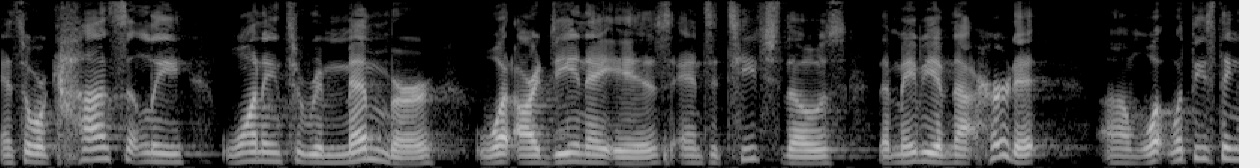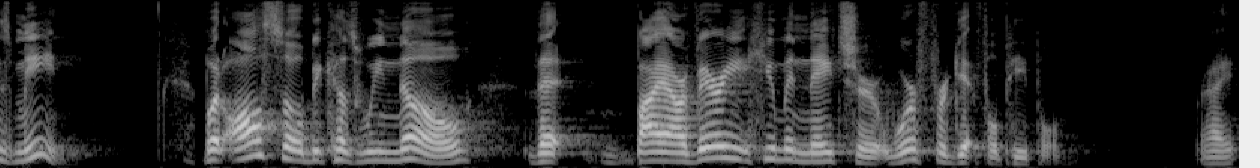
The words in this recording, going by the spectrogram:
And so we're constantly wanting to remember what our DNA is and to teach those that maybe have not heard it um, what, what these things mean but also because we know that by our very human nature, we're forgetful people, right?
